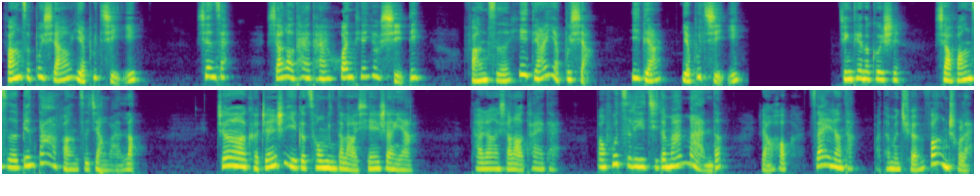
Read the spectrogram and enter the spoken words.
房子不小也不挤。现在小老太太欢天又喜地，房子一点也不小，一点儿。也不挤。今天的故事《小房子变大房子》讲完了，这可真是一个聪明的老先生呀！他让小老太太把屋子里挤得满满的，然后再让他把它们全放出来。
